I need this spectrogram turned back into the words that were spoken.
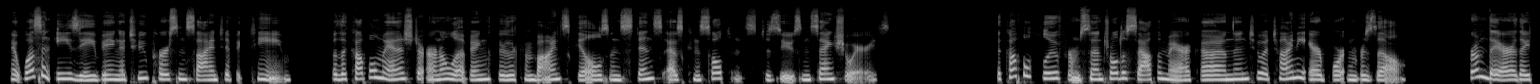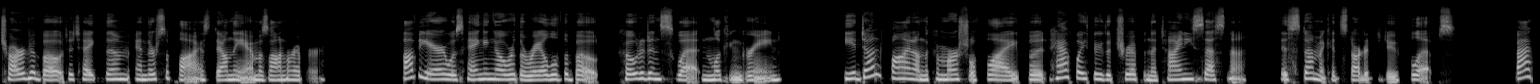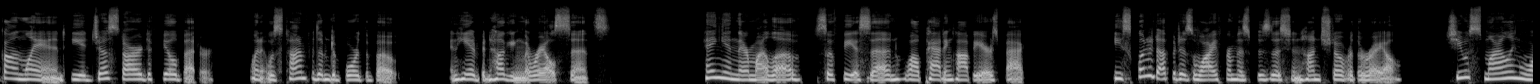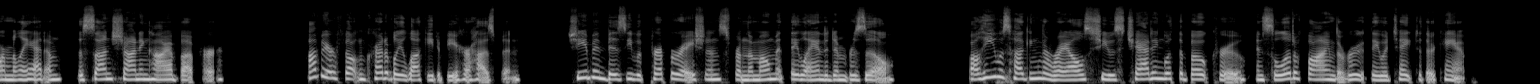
It wasn't easy being a two person scientific team, but the couple managed to earn a living through their combined skills and stints as consultants to zoos and sanctuaries. The couple flew from Central to South America and then to a tiny airport in Brazil. From there, they chartered a boat to take them and their supplies down the Amazon River. Javier was hanging over the rail of the boat, coated in sweat and looking green. He had done fine on the commercial flight, but halfway through the trip in the tiny Cessna, his stomach had started to do flips. Back on land, he had just started to feel better when it was time for them to board the boat, and he had been hugging the rails since. Hang in there, my love, Sophia said while patting Javier's back. He squinted up at his wife from his position hunched over the rail. She was smiling warmly at him, the sun shining high above her. Javier felt incredibly lucky to be her husband. She had been busy with preparations from the moment they landed in Brazil. While he was hugging the rails, she was chatting with the boat crew and solidifying the route they would take to their camp.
